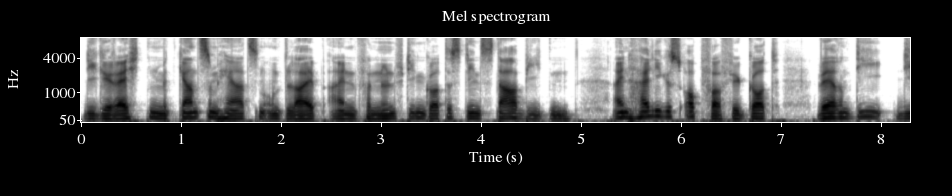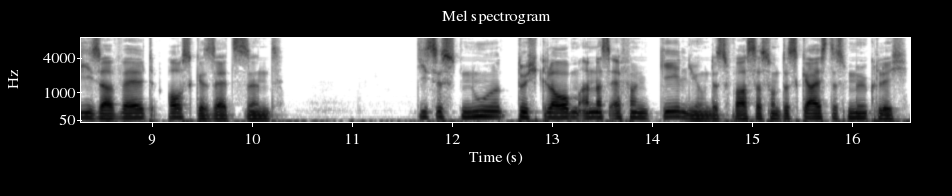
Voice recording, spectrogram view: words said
die Gerechten mit ganzem Herzen und Leib einen vernünftigen Gottesdienst darbieten, ein heiliges Opfer für Gott, während die dieser Welt ausgesetzt sind? Dies ist nur durch Glauben an das Evangelium des Wassers und des Geistes möglich,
